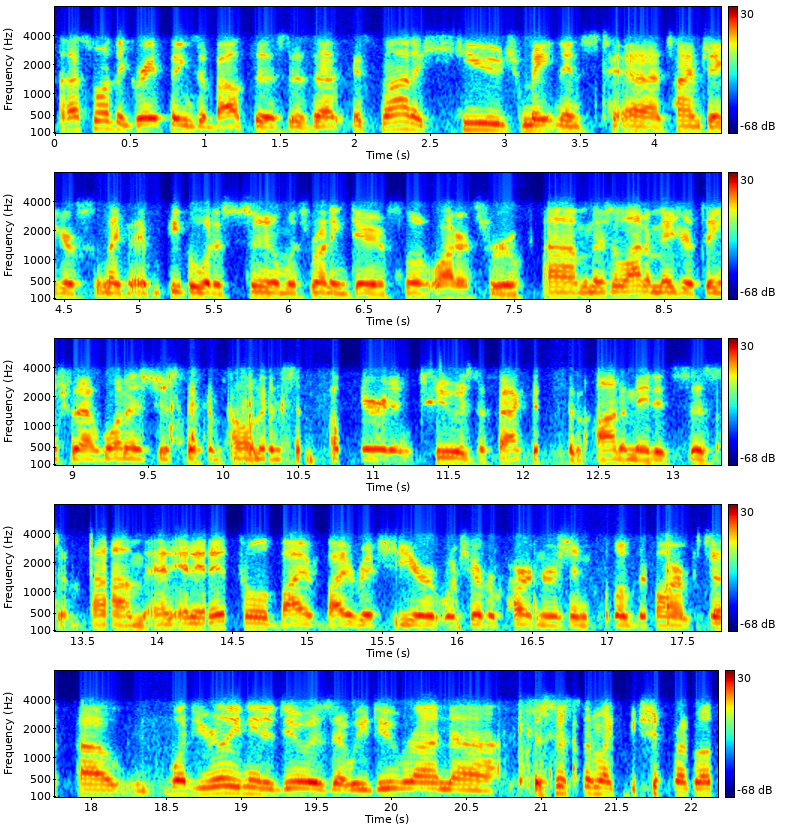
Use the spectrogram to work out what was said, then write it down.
That's one of the great things about this is that it's not a huge maintenance t- uh, time taker like people would assume with running dairy effluent water through. Um, and there's a lot of major things for that. One is just the components and how and two is the fact that it's an automated system. Um, and, and it is controlled by, by Richie or whichever partner is in their farm. So uh, what you really need to do is that we do run uh, the system like you should run most,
